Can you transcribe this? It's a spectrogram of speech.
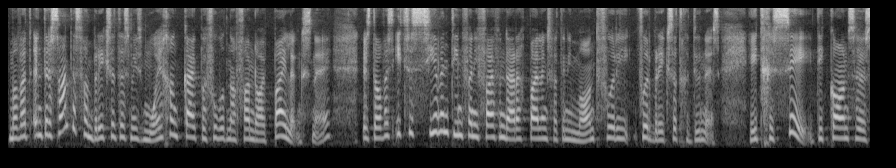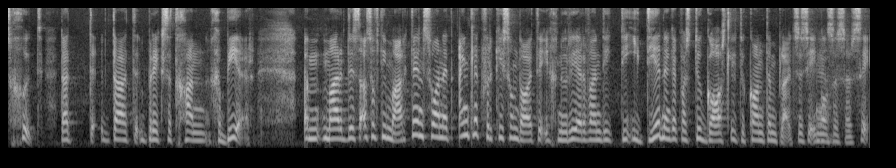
Maar wat interessant is van Brexit is mens mooi gaan kyk byvoorbeeld na van daai peilings, nê, is daar was iets so 17 van die 35 peilings wat in die maand voor die voor Brexit gedoen is, het gesê die kanse is goed dat dat Brexit gaan gebeur. Um, maar dis asof die markte en so aan het eintlik verkies om daai te ignoreer want die die idee dink ek was too ghastly to contemplate soos die Engelse ja. sou sê.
